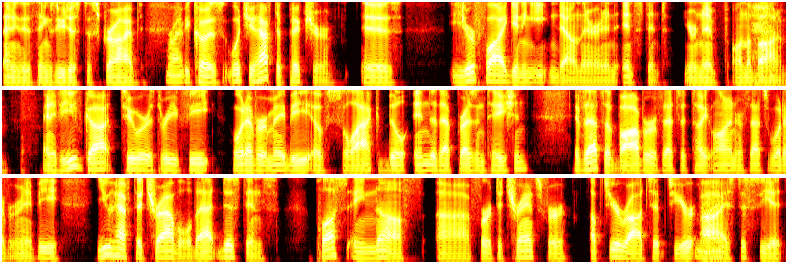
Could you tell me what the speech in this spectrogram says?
any of the things you just described. right. Because what you have to picture is your fly getting eaten down there in an instant, your nymph on the bottom. and if you've got two or three feet, whatever it may be, of slack built into that presentation, if that's a bobber, if that's a tight line, or if that's whatever it may be, you have to travel that distance plus enough uh, for it to transfer up to your rod tip to your Right. eyes to see it,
